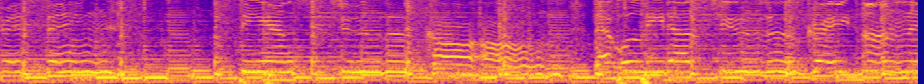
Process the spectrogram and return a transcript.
The answer to the call that will lead us to the great unknown.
